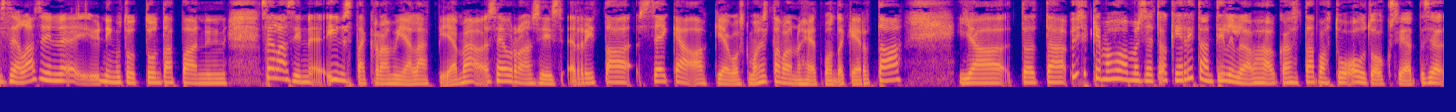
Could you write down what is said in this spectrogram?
selasin, niin kuin tuttuun tapaan, niin selasin Instagramia läpi. Ja mä seuraan siis Ritaa sekä Akia, koska mä oon siis tavannut heidät monta kertaa. Ja tota, yhtäkkiä mä huomasin, että okei, Ritan tilillä vähän kanssa tapahtuu outouksia. Että siellä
